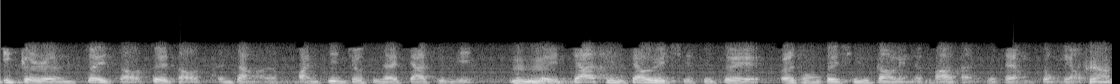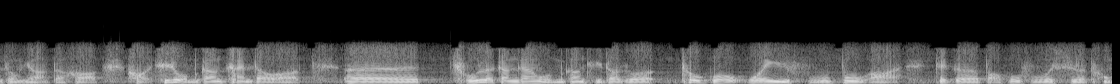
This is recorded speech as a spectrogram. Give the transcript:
一个人最早最早成长的环境就是在家庭里。嗯，所以家庭教育其实对儿童、对青少年的发展是非常重要的，非常重要的哈。好，其实我们刚刚看到啊，呃，除了刚刚我们刚提到说，透过卫福部啊这个保护服务室的统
